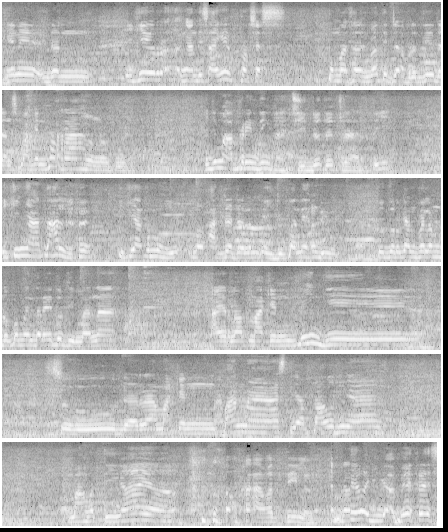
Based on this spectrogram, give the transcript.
Ini dan iki nganti saiki proses pemanasan global tidak berhenti dan semakin parah ngono kuwi. Ini cuma printing bajindut ya berarti iki nyata loh. Iki aku ada dalam kehidupan yang dituturkan film dokumenter itu di mana air laut makin tinggi, suhu udara makin panas tiap tahunnya. Mah wedi ya. mati loh Berarti lagi nggak beres.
